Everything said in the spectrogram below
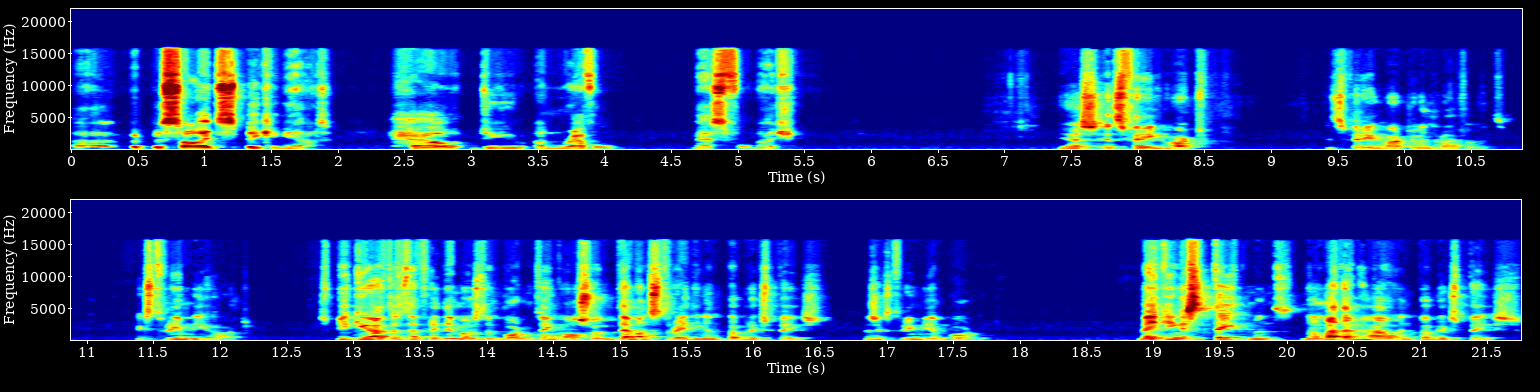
Uh, but besides speaking out, how do you unravel mass formation? Yes, it's very hard. It's very hard to unravel it. Extremely hard. Speaking out is definitely the most important thing. Also, demonstrating in public space is extremely important. Making a statement, no matter how, in public space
